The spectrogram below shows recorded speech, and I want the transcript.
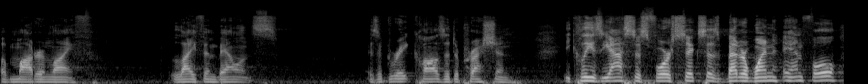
of modern life life imbalance is a great cause of depression. Ecclesiastes 4 6 says, Better one handful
